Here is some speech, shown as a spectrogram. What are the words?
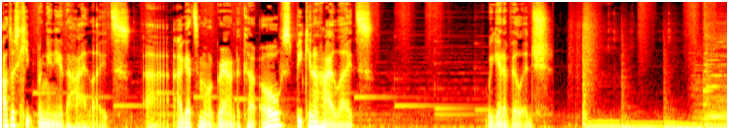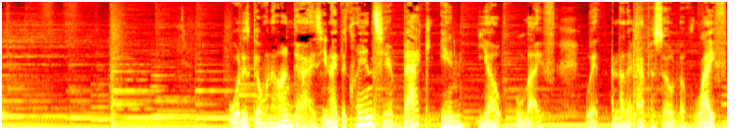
I'll just keep bringing you the highlights. Uh, I got some more ground to cut. Oh, speaking of highlights, we get a village. What is going on, guys? Unite the Clans here, back in Yo Life with another episode of Life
